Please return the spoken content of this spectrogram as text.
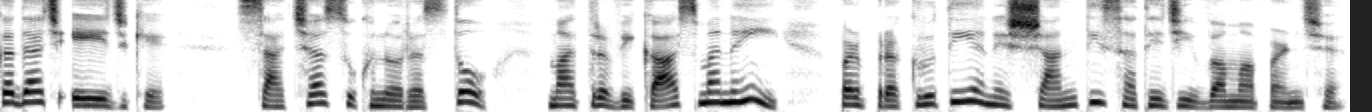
કદાચ એ જ કે, સાચા સુખનો રસ્તો માત્ર વિકાસમાં નહીં, પણ પ્રકૃતિ અને શાંતિ સાથે જીવવામાં પણ છે.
